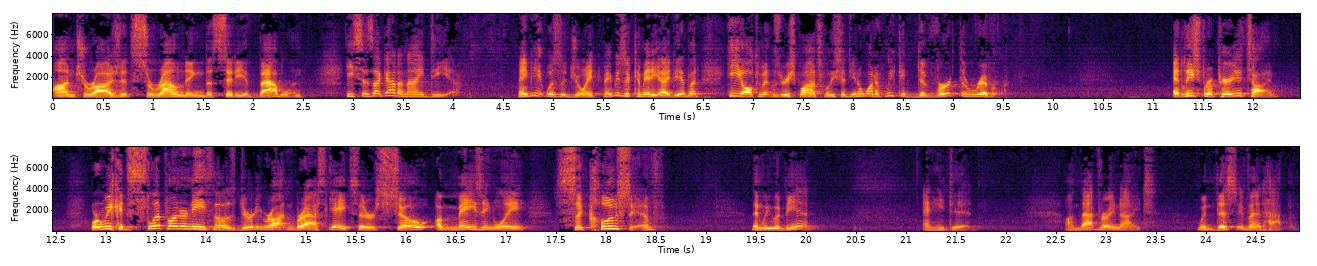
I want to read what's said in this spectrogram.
entourage that's surrounding the city of Babylon, he says, I got an idea. Maybe it was a joint, maybe it was a committee idea, but he ultimately was responsible. He said, You know what? If we could divert the river, at least for a period of time, where we could slip underneath those dirty, rotten brass gates that are so amazingly seclusive, then we would be in. And he did. On that very night, when this event happened,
